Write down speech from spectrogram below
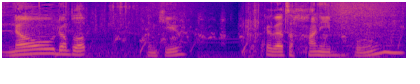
No, don't blow up. Thank you. Okay, that's a honey boom.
